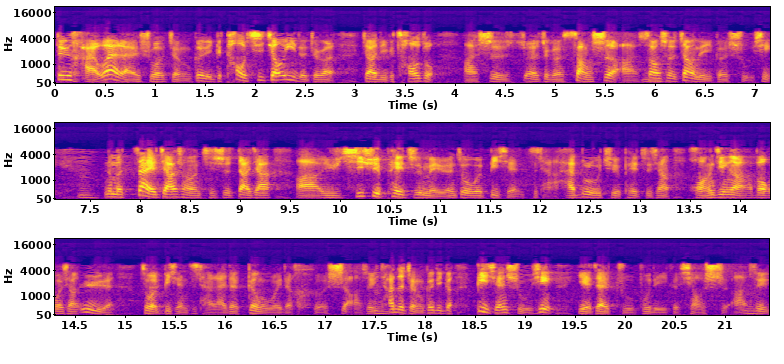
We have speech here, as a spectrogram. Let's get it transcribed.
对于海外来说，整个的一个套期交易。的这个这样的一个操作啊，是呃这个丧失了啊，丧失了这样的一个属性。嗯。那么再加上，其实大家啊，与其去配置美元作为避险资产，还不如去配置像黄金啊，包括像日元作为避险资产来的更为的合适啊。所以它的整个的一个避险属性也在逐步的一个消失啊。所以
